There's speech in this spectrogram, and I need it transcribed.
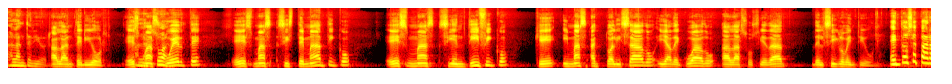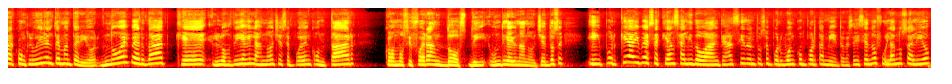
al anterior. al anterior. Es Al más actual. fuerte, es más sistemático, es más científico y más actualizado y adecuado a la sociedad del siglo XXI. Entonces, para concluir el tema anterior, ¿no es verdad que los días y las noches se pueden contar como si fueran dos, un día y una noche? Entonces, ¿y por qué hay veces que han salido antes? Ha sido entonces por buen comportamiento, que se dice, no, fulano salió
